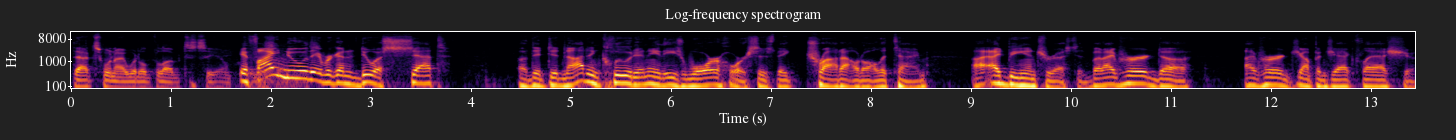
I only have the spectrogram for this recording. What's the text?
That's when I would have loved to see him. If I knew they were going to do a set uh, that did not include any of these war horses they trot out all the time, I, I'd be interested. But I've heard, uh, I've heard Jumpin' Jack Flash uh,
